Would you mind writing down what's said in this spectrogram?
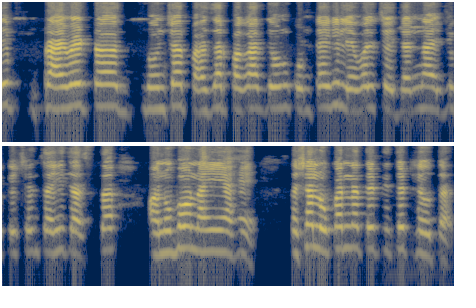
ते प्रायव्हेट दोन चार हजार पगार देऊन कोणत्याही लेवलचे ज्यांना एज्युकेशनचाही जास्त अनुभव नाही आहे तशा लोकांना ते तिथे ठेवतात.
